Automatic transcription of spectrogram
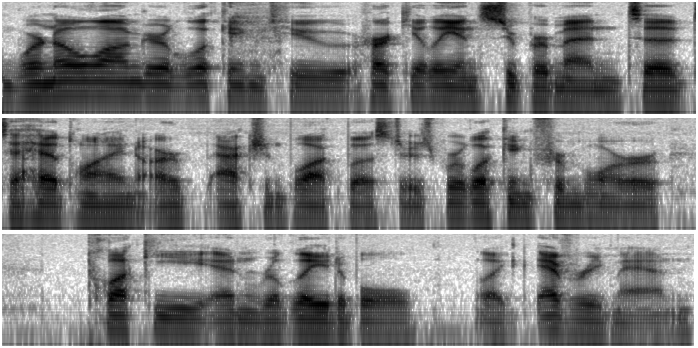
we're no longer looking to Herculean Supermen to, to headline our action blockbusters. We're looking for more plucky and relatable, like everyman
